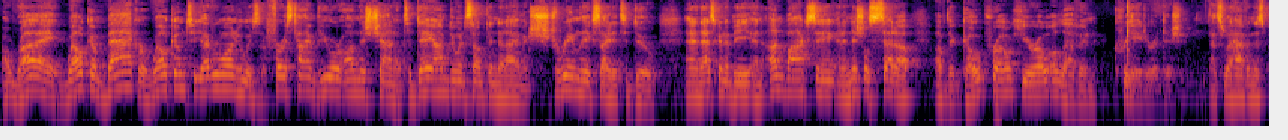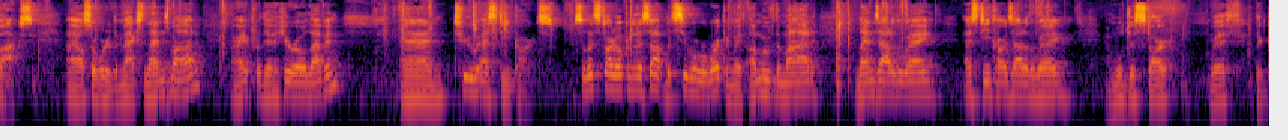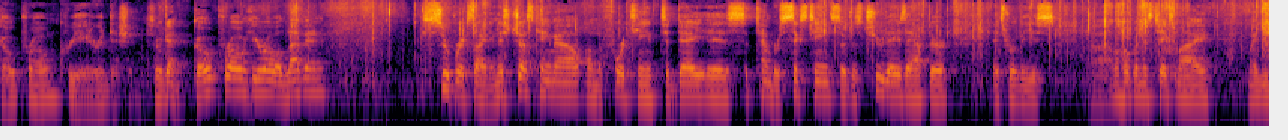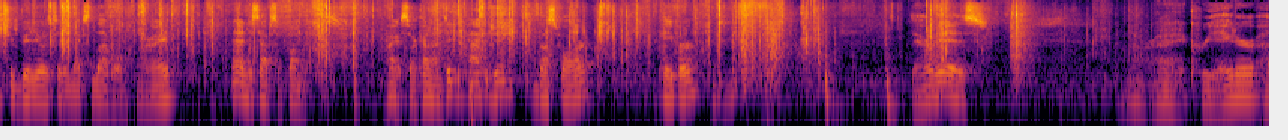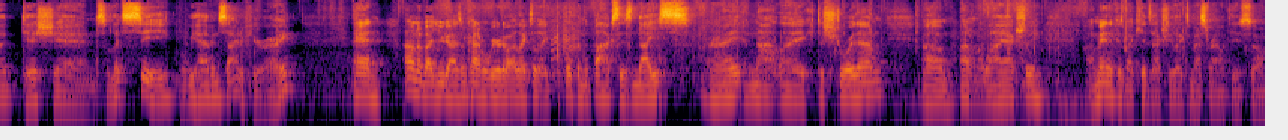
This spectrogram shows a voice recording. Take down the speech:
All right, welcome back or welcome to everyone who is the first time viewer on this channel. Today I'm doing something that I am extremely excited to do, and that's gonna be an unboxing an initial setup of the GoPro Hero 11 Creator Edition. That's what I have in this box. I also ordered the Max Lens mod, all right, for the Hero 11, and two SD cards. So let's start opening this up. Let's see what we're working with. I'll move the mod lens out of the way, SD cards out of the way, and we'll just start with the GoPro Creator Edition. So again, GoPro Hero 11, super exciting. This just came out on the 14th. Today is September 16th, so just two days after its release. Uh, I'm hoping this takes my, my YouTube videos to the next level, all right? And just have some fun with this. All right, so I kind of dig the packaging thus far paper. There it is. All right, Creator Edition. So let's see what we have inside of here, all right? And I don't know about you guys, I'm kind of a weirdo. I like to like open the boxes nice, all right, and not like destroy them. Um, I don't know why actually, uh, mainly because my kids actually like to mess around with these. So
